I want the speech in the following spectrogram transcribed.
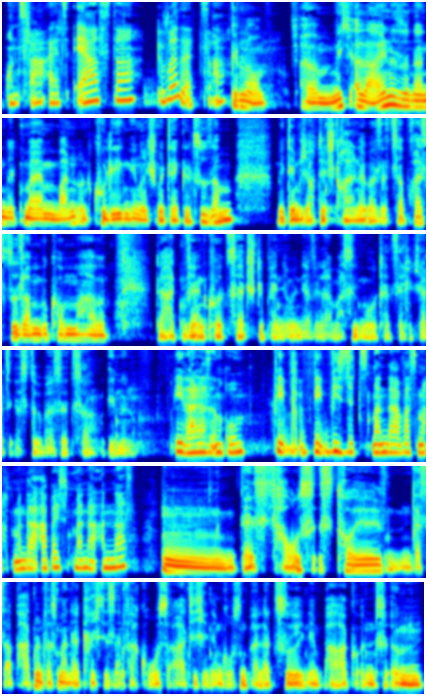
und zwar als erster Übersetzer. Genau. Ähm, nicht alleine, sondern mit meinem Mann und Kollegen Henrich Schmidt-Henkel zusammen, mit dem ich auch den Strahlender Übersetzerpreis zusammenbekommen habe. Da hatten wir ein Kurzzeitstipendium in der Villa Massimo tatsächlich als erste ÜbersetzerInnen. Wie war das in Rom? Wie, wie, wie sitzt man da? Was macht man da? Arbeitet man da anders? Mm, das Haus ist toll, das Apartment, was man da kriegt, ist einfach großartig in dem großen Palazzo, in dem Park und ähm,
